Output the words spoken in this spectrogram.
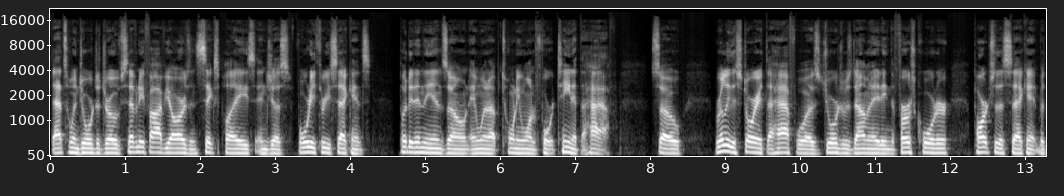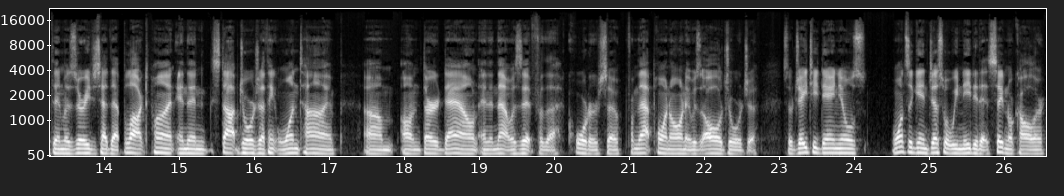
That's when Georgia drove 75 yards in six plays in just 43 seconds, put it in the end zone, and went up 21 14 at the half. So, really, the story at the half was Georgia was dominating the first quarter, parts of the second, but then Missouri just had that blocked punt and then stopped Georgia, I think, one time um, on third down, and then that was it for the quarter. So, from that point on, it was all Georgia. So JT Daniels, once again, just what we needed at signal caller,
